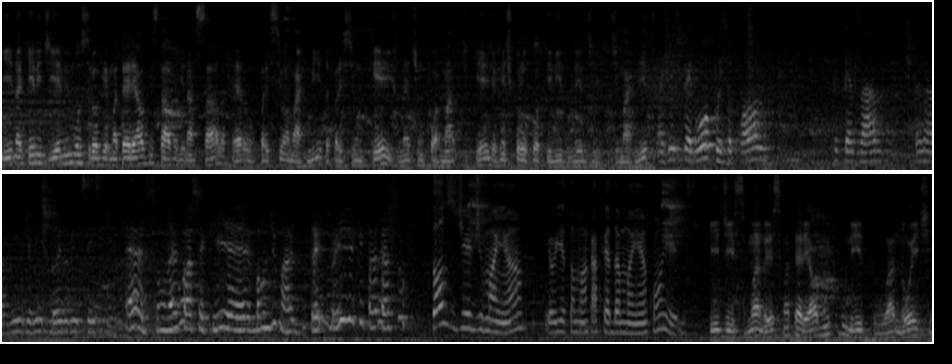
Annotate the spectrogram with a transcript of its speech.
E naquele dia me mostrou aquele material que estava ali na sala, era, parecia uma marmita, parecia um queijo, né? tinha um formato de queijo, a gente colocou o apelido nele de, de marmita. A gente pegou, pôs no colo, foi pesado, pesava 20, 22 ou 26 quilos. É, um negócio aqui é bom demais, tem brilho que parece... Todos os dias de manhã eu ia tomar café da manhã com eles. E disse, mano, esse material é muito bonito, à noite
